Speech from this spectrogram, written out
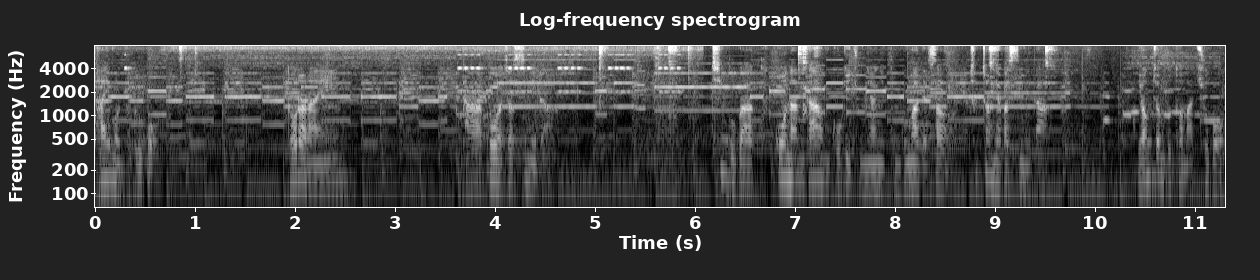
타이머 누르고. 돌아라잉 다 구워졌습니다. 친구가 굽고 난 다음 고기 중량이 궁금하대서 측정해봤습니다. 0점부터 맞추고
